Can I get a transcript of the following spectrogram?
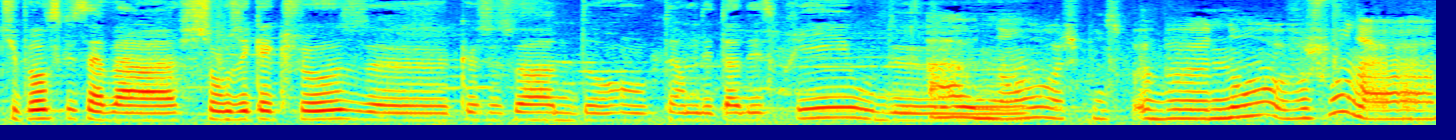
tu penses que ça va changer quelque chose, euh, que ce soit dans, en termes d'état d'esprit ou de Ah non, je pense pas. Euh, non, franchement, on a.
